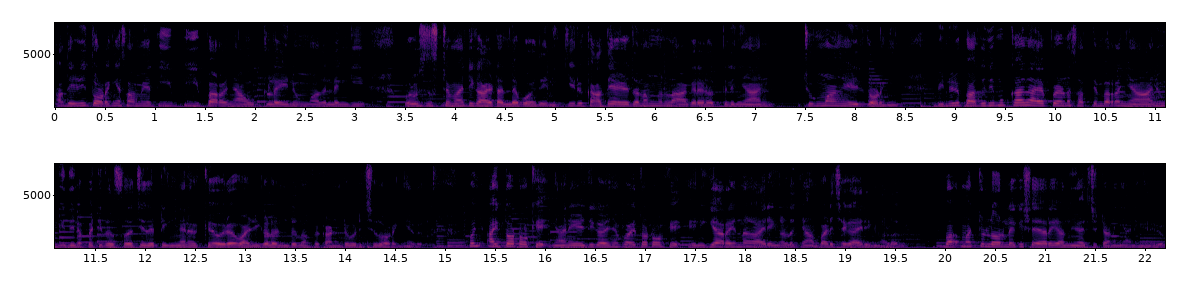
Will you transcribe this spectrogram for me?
അത് എഴുതി തുടങ്ങിയ സമയത്ത് ഈ ഈ പറഞ്ഞ ഔട്ട്ലൈനും അതല്ലെങ്കിൽ ഒരു സിസ്റ്റമാറ്റിക് ആയിട്ടല്ല പോയത്. എനിക്കൊരു കഥ എഴുതണം എന്നുള്ള ആഗ്രഹത്തിൽ ഞാൻ ചുമ്മാ അങ്ങ് എഴുതി തുടങ്ങി. പിന്നെ ഒരു പകുതി മുക്കാലായപ്പോഴാണ് സത്യം പറഞ്ഞാൽ ഞാനും ഇതിനെപ്പറ്റി റിസർച്ച് ചെയ്തിട്ട് ഇങ്ങനെയൊക്കെ ഓരോ വഴികളുണ്ട് എന്നൊക്കെ കണ്ടുപിടിച്ച് തുടങ്ങിയത്. അപ്പോൾ ഐ തോട്ട് ഓക്കെ ഞാൻ എഴുതി കഴിഞ്ഞപ്പോൾ ഐ തോട്ട് ഓക്കെ എനിക്ക് അറിയുന്ന കാര്യങ്ങൾ ഞാൻ പഠിച്ച കാര്യങ്ങൾ മറ്റുള്ളവരിലേക്ക് ഷെയർ ചെയ്യാമെന്ന് വിചാരിച്ചിട്ടാണ് ഞാൻ ഇങ്ങനെ ഒരു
